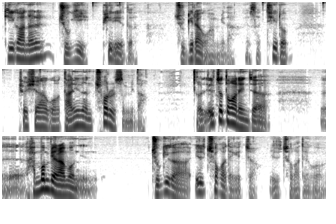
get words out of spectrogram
기간을 주기, 피리드, 주기라고 합니다. 그래서 t로 표시하고 단위는 초를 씁니다. 1초 동안에 이제 한 번 변하면 주기가 1초가 되겠죠. 1초가 되고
